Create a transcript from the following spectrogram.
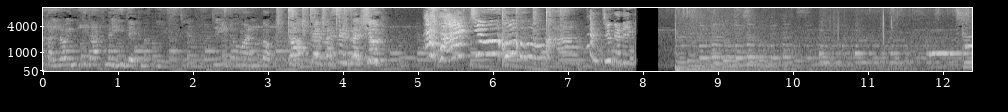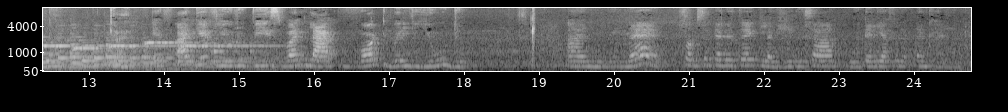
और आप बंद कर लो इनकी तरफ़ नहीं देखना please three two one go what will you do? And मैं सबसे पहले तो एक लग्जरी सा होटल या फिर अपना घर लूँगी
